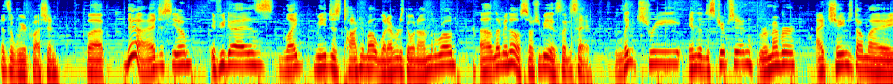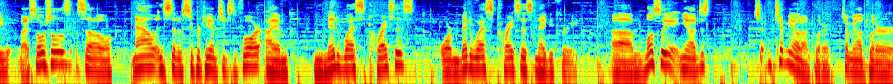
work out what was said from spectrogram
That's a weird question. But yeah, I just, you know, if you guys like me just talking about whatever's going on in the world, uh, let me know. Social media, like I say, link tree in the description. Remember, I changed all my my socials, so now instead of Super Cam 64, I am Midwest Crisis or Midwest Crisis 93. Um, mostly, you know, just ch- check me out on Twitter. Check me out on Twitter or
